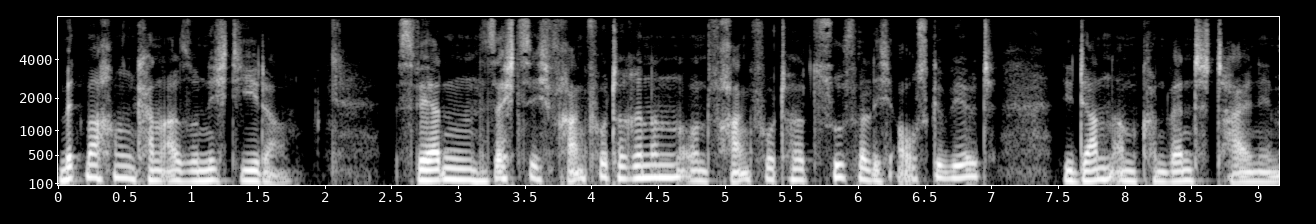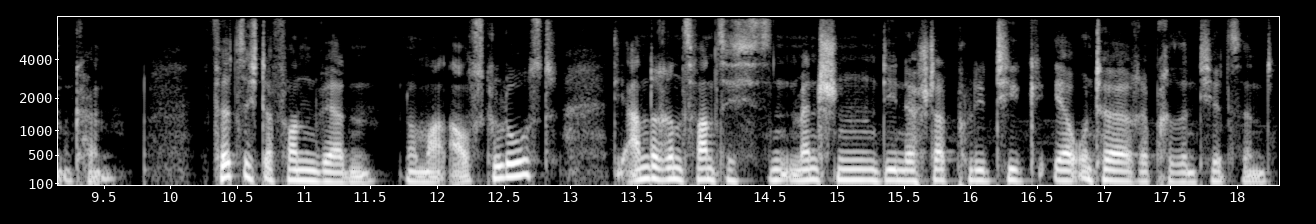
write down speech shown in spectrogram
Mitmachen kann also nicht jeder. Es werden 60 Frankfurterinnen und Frankfurter zufällig ausgewählt, die dann am Konvent teilnehmen können. 40 davon werden normal ausgelost. Die anderen 20 sind Menschen, die in der Stadtpolitik eher unterrepräsentiert sind,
